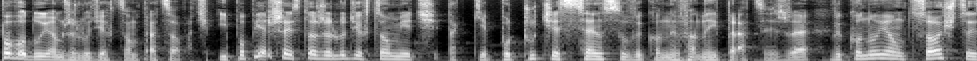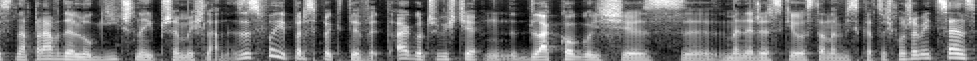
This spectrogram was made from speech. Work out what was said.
powodują, że ludzie chcą pracować. I po pierwsze jest to, że ludzie chcą mieć takie poczucie sensu wykonywanej pracy, że wykonują coś, co jest naprawdę logiczne i przemyślane ze swojej perspektywy. Tak, oczywiście dla kogoś z menedżerskiego stanowiska coś może mieć sens,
